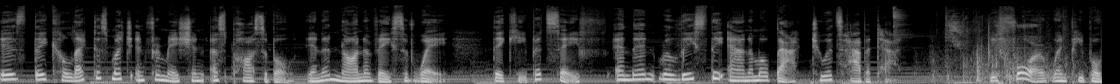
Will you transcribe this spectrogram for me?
is they collect as much information as possible in a non invasive way they keep it safe and then release the animal back to its habitat. Before, when people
